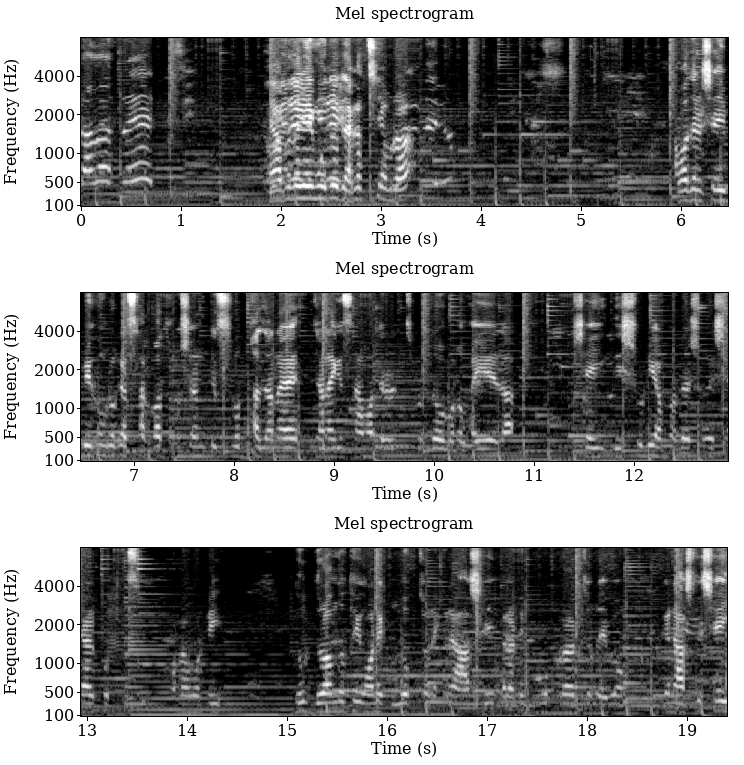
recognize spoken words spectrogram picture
ভালো আছেন? হ্যাঁ, আপনাদের এই মুহূর্তে দেখাচ্ছি আমরা। আমাদের সেই বেগম রোকের সাকাত হোসেনকে শ্রদ্ধা জানায় জানা গেছে আমাদের ছোট বড় ভাইয়েরা। সেই দৃশ্যটি আপনাদের সঙ্গে শেয়ার করতেছি। মোটামুটি দূর দূরান্ত থেকে অনেক লোকজন এখানে আসে মেলাটি উপভোগ করার জন্য এবং এখানে আসলে সেই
